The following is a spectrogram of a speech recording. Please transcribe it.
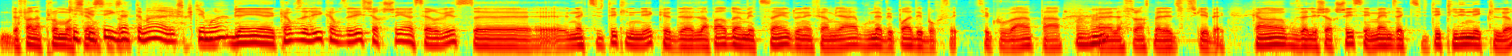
de faire la promotion. Qu'est-ce que c'est exactement? Expliquez-moi. Bien, euh, quand vous allez, quand vous allez chercher un service, euh, une activité clinique de la part d'un médecin ou d'une infirmière, vous n'avez pas à débourser. C'est couvert par mhm. euh, l'assurance maladie du Québec. Quand vous allez chercher ces mêmes activités cliniques-là,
